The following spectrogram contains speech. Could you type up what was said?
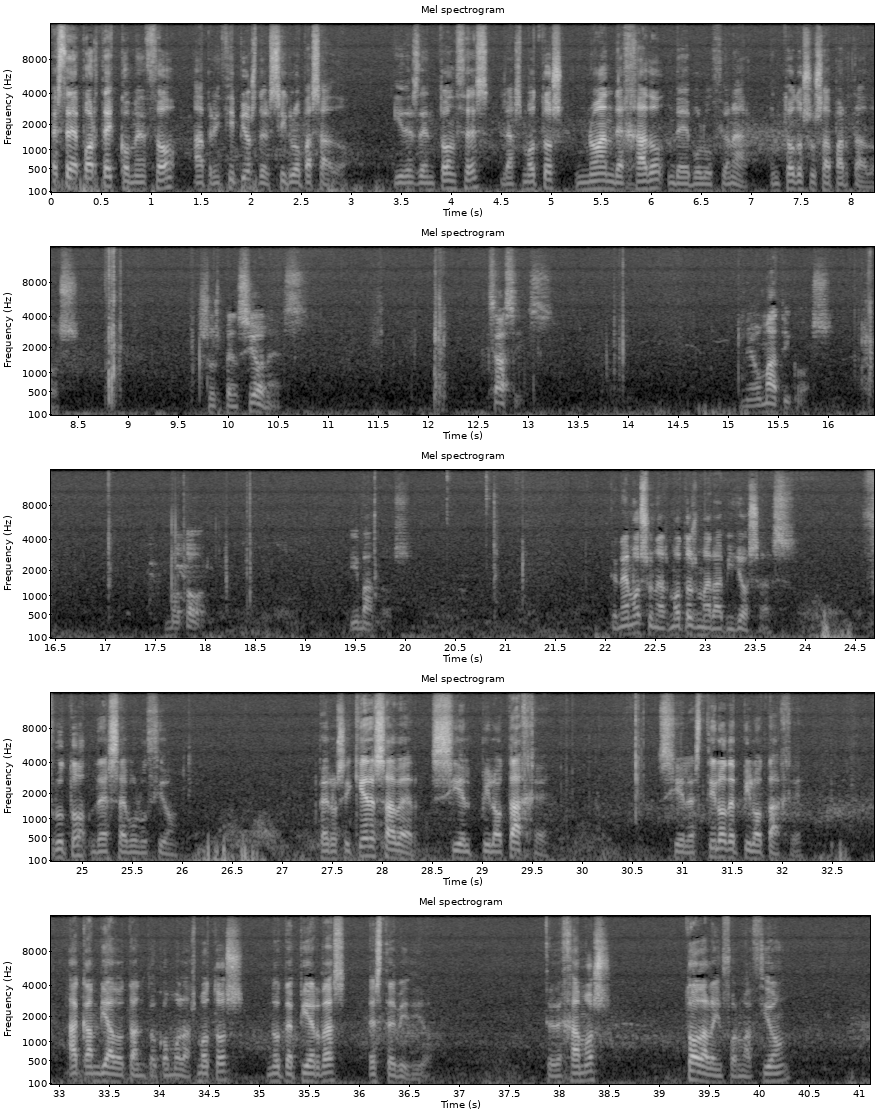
Este deporte comenzó a principios del siglo pasado y desde entonces las motos no han dejado de evolucionar en todos sus apartados. Suspensiones, chasis, neumáticos, motor y mandos. Tenemos unas motos maravillosas, fruto de esa evolución. Pero si quieres saber si el pilotaje si el estilo de pilotaje ha cambiado tanto como las motos, no te pierdas este vídeo. Te dejamos toda la información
